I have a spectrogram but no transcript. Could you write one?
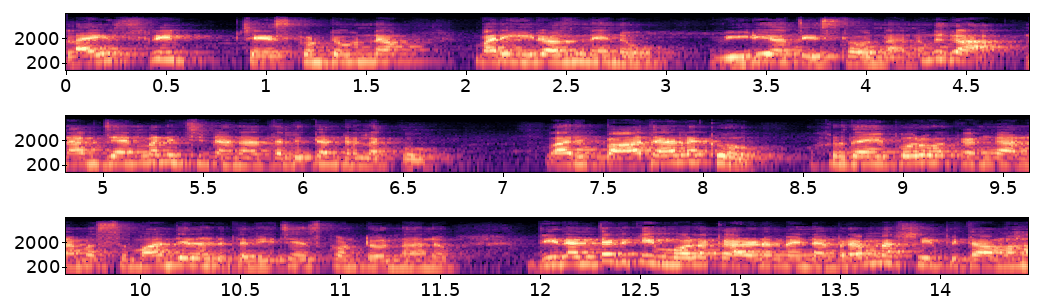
లైవ్ స్ట్రీమ్ చేసుకుంటూ ఉన్నా. మరి ఈరోజు నేను వీడియో తీస్తూ ఉన్నాను. ముందుగా నాకు జన్మనిచ్చిన నా తల్లిదండ్రులకు వారి పాదాలకు హృదయపూర్వకంగా నమస్సుమాంజలను తెలియచేసుకుంటున్నాను దీనంతటికీ మూల కారణమైన బ్రహ్మర్షి పితామహ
